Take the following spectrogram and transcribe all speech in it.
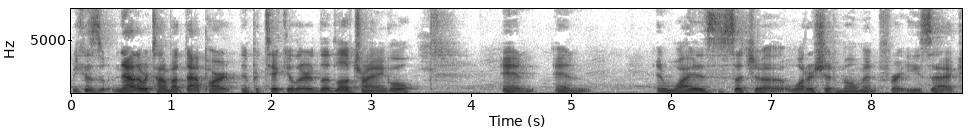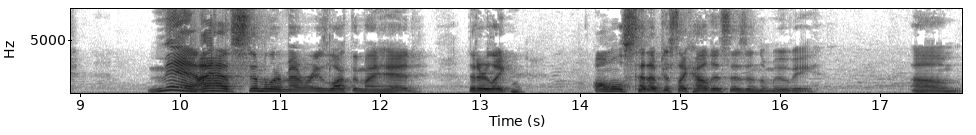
because now that we're talking about that part in particular, the love triangle and and and why this is such a watershed moment for Isak. Man, I have similar memories locked in my head that are like almost set up just like how this is in the movie. Um,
